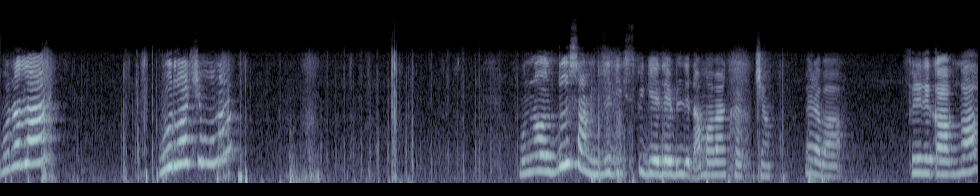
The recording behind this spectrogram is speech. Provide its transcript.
Bu ne lan? Burada kim buna? Bunu öldürürsem güzel XP gelebilir ama ben kaçacağım. Merhaba. Freddy Ganga.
